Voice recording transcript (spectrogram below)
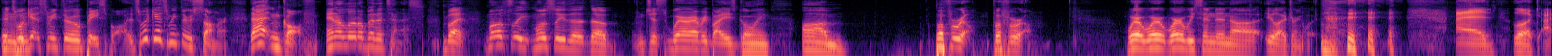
It's Mm-hmm. what gets me through baseball. It's what gets me through summer. That and golf and a little bit of tennis, but mostly mostly the the just where everybody's going. Um, But for real, but for real, where where where are we sending uh, Eli Drinkwitz? And look, I,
